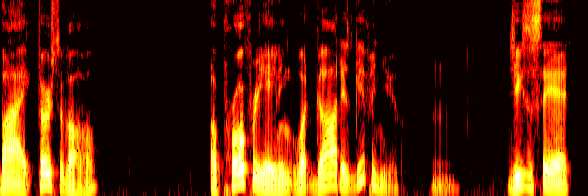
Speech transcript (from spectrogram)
by, first of all, appropriating what God has given you. Hmm. Jesus said,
